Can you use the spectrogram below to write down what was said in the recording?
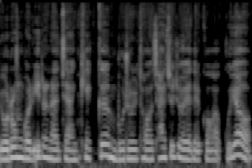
요런 걸 일어나지 않게끔 물을 더 자주 줘야 될 것 같고요.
